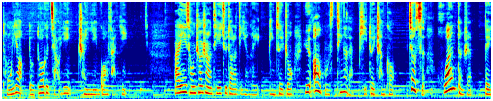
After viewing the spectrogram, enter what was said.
同样有多个脚印呈荧光反应。法医从车上提取到了 DNA，并最终与奥古斯汀娜的比对成功。就此，胡安等人被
